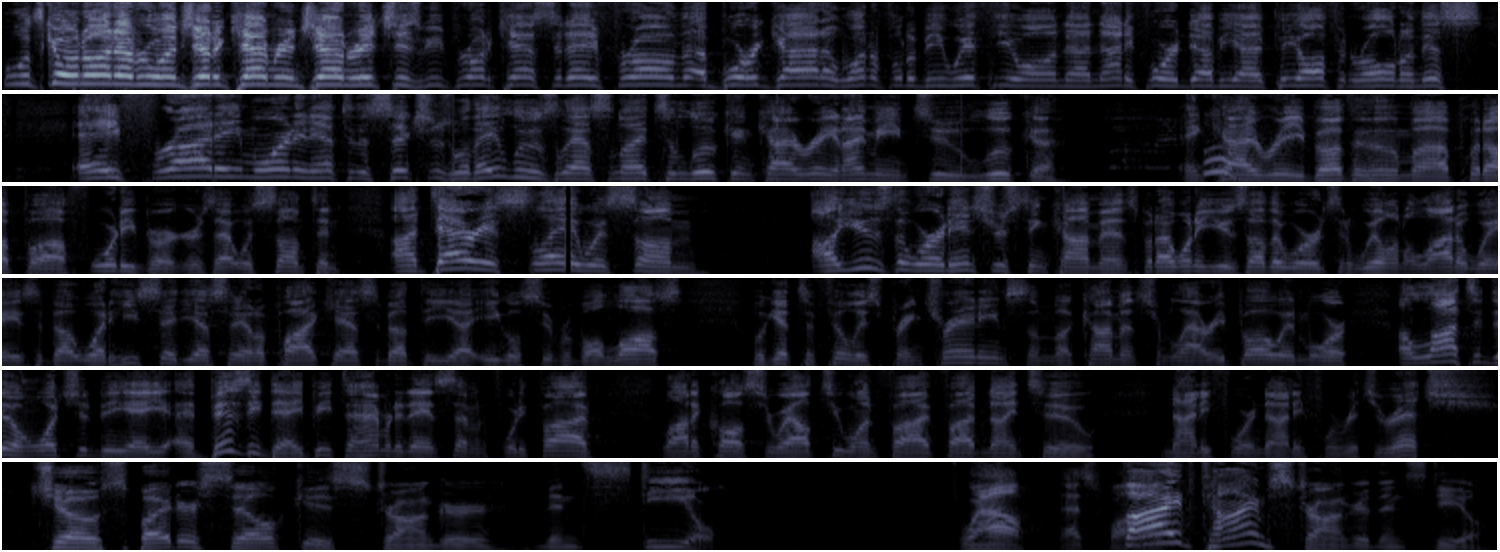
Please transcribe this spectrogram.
What's going on, everyone? Joe DeCamara, Jon Ritchie. We broadcast today from Borgata. Wonderful to be with you on uh, 94 WIP. Off and rolling on this a Friday morning after the Sixers. Well, they lose last night to Luke and Kyrie, and I mean to Luka and Ooh. Kyrie, both of whom uh, put up uh, 40 burgers. That was something. Uh, Darius Slay was some. I'll use the word interesting comments, but I want to use other words and will in a lot of ways about what he said yesterday on a podcast about the uh, Eagles Super Bowl loss. We'll get to Philly spring training, some uh, comments from Larry Bowa, and more. A lot to do on what should be a, a busy day. Beat the Hammer today at 745. A lot of calls throughout. 215-592-9494. Richie Rich. Joe, Spider Silk is stronger than steel. Wow, that's wild. five times stronger than steel.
